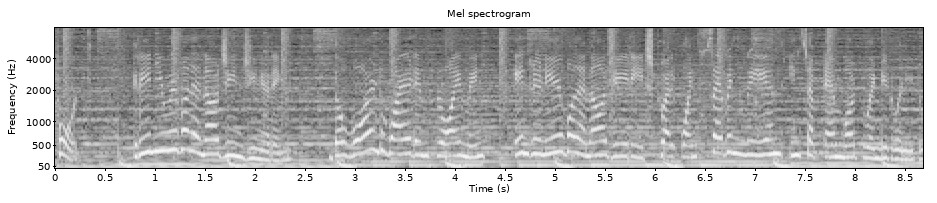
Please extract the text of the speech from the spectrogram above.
Fourth, renewable energy engineering. The worldwide employment in renewable energy reached 12.7 million in September 2022.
